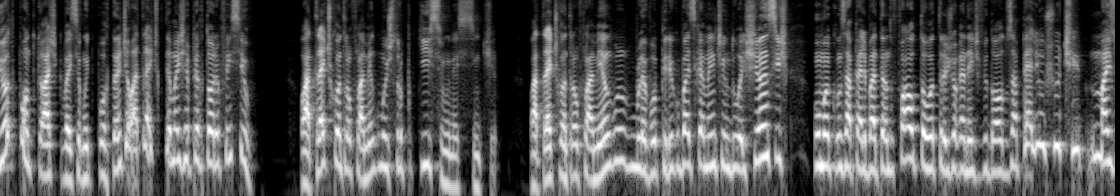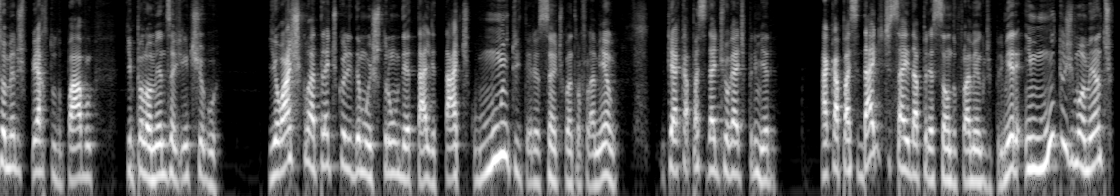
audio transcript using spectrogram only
E outro ponto que eu acho que vai ser muito importante é o Atlético ter mais repertório ofensivo. O Atlético contra o Flamengo mostrou pouquíssimo nesse sentido. O Atlético contra o Flamengo levou perigo basicamente em duas chances, uma com o Zapelli batendo falta, outra jogada individual do Zapelli e um chute mais ou menos perto do Pablo, que pelo menos a gente chegou. E eu acho que o Atlético ele demonstrou um detalhe tático muito interessante contra o Flamengo, que é a capacidade de jogar de primeira. A capacidade de sair da pressão do Flamengo de primeira, em muitos momentos,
